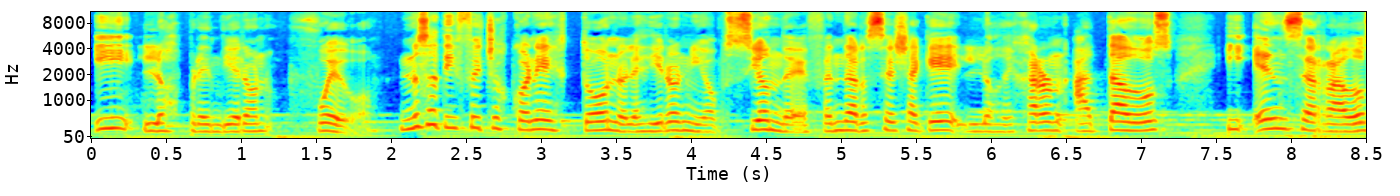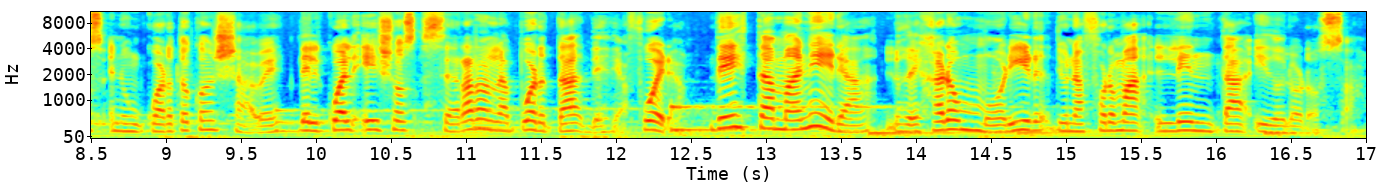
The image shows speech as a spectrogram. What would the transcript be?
y los prendieron fuego. No satisfechos con esto, no les dieron ni opción de defenderse, ya que los dejaron atados y encerrados en un cuarto con llave, del cual ellos cerraron la puerta desde afuera. De esta manera, los dejaron morir de una forma lenta y dolorosa.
